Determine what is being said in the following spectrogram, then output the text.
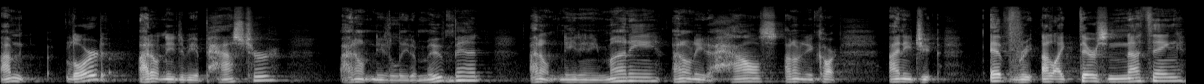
I'm, Lord, I don't need to be a pastor. I don't need to lead a movement. I don't need any money. I don't need a house. I don't need a car. I need you. Every, I like, there's nothing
